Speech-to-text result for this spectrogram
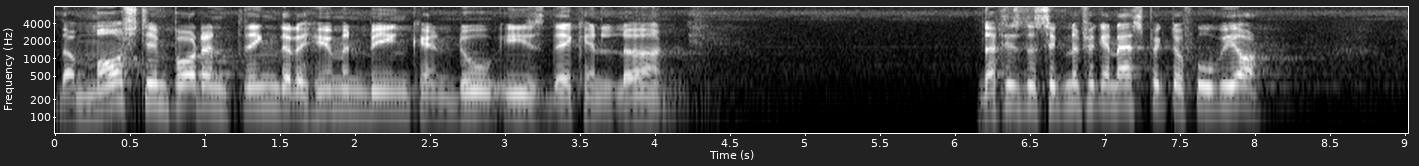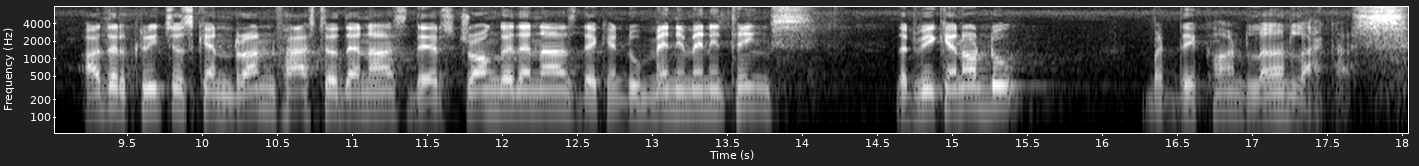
the most important thing that a human being can do is they can learn. That is the significant aspect of who we are. Other creatures can run faster than us, they're stronger than us, they can do many, many things that we cannot do, but they can't learn like us.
